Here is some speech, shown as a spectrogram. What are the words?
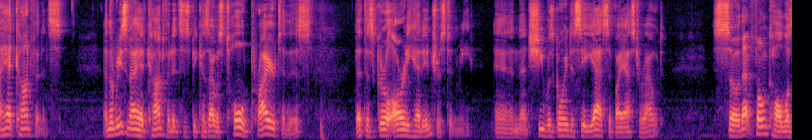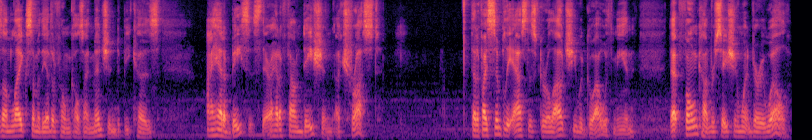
I had confidence. And the reason i had confidence is because i was told prior to this that this girl already had interest in me and that she was going to say yes if I asked her out. So that phone call was unlike some of the other phone calls I mentioned because I had a basis there. I had a foundation, a trust that if I simply asked this girl out, she would go out with me. And that phone conversation went very well.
